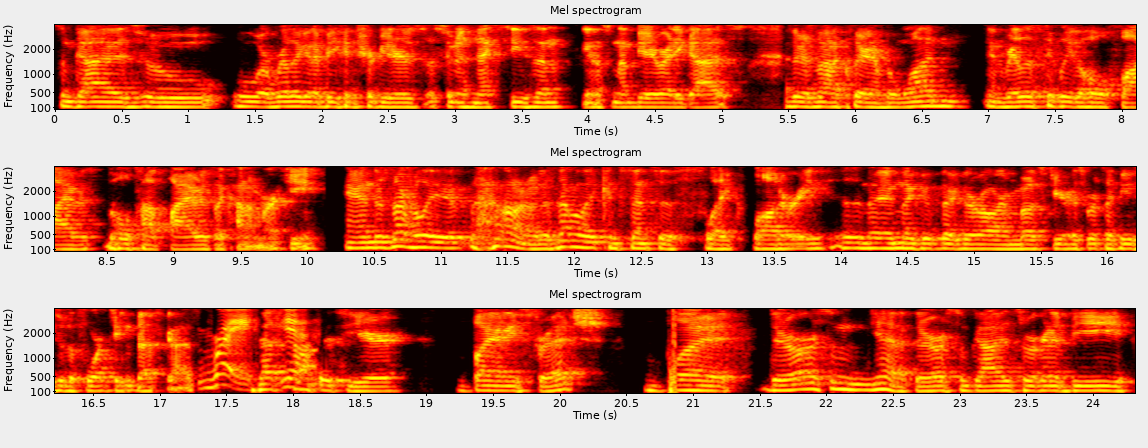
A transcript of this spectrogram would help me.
Some guys who who are really going to be contributors as soon as next season. You know, some NBA ready guys. There's not a clear number one, and realistically, the whole five is the whole top five is like kind of murky. And there's not really, I don't know, there's not really a consensus like lottery, and, and like, like there are in most years where it's like these are the 14 best guys. Right. That's yeah. not this year by any stretch, but there are some, yeah, there are some guys who are going to be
